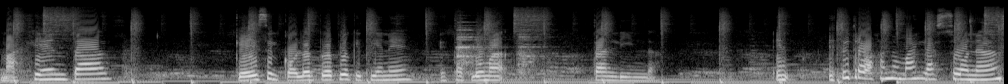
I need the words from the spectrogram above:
magentas, que es el color propio que tiene esta pluma tan linda. estoy trabajando más las zonas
